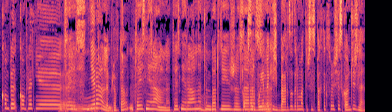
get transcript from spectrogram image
komple, kompletnie jest, nierealny, prawda? To jest nierealne. To jest nierealne, tym bardziej, że zaraz... Obserwujemy e, jakiś bardzo dramatyczny spektakl, który się skończy źle.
